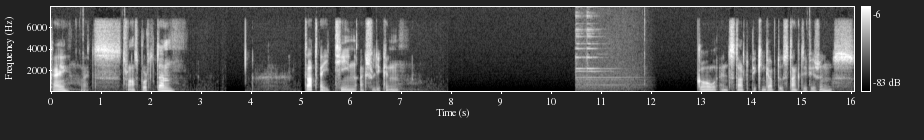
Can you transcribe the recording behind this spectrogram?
Okay, let's transport them. That 18 actually can go and start picking up those tank divisions.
